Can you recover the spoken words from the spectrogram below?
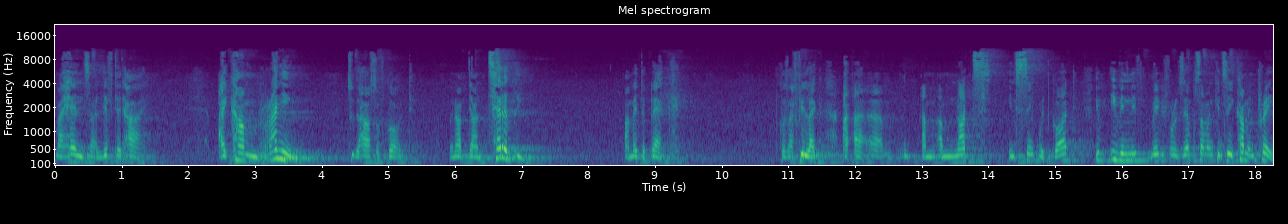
my hands are lifted high. I come running to the house of God. When I've done terribly, I'm at the back because I feel like I, um, I'm, I'm not in sync with God. If, even if maybe, for example, someone can say, Come and pray.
